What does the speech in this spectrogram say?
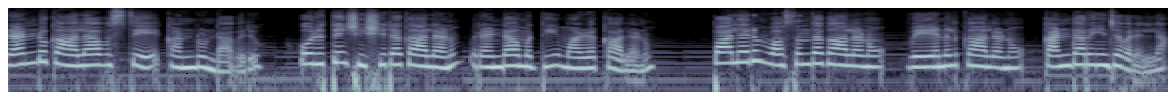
രണ്ടു കാലാവസ്ഥയെ കണ്ടുണ്ടാവരു. ഒരുത്തൻ ശിശിരകാലാണും രണ്ടാമത്തെ മഴക്കാലാണും. പലരും വസന്തകാലണോ വേനൽക്കാലണോ കണ്ടറിയിച്ചവരല്ല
